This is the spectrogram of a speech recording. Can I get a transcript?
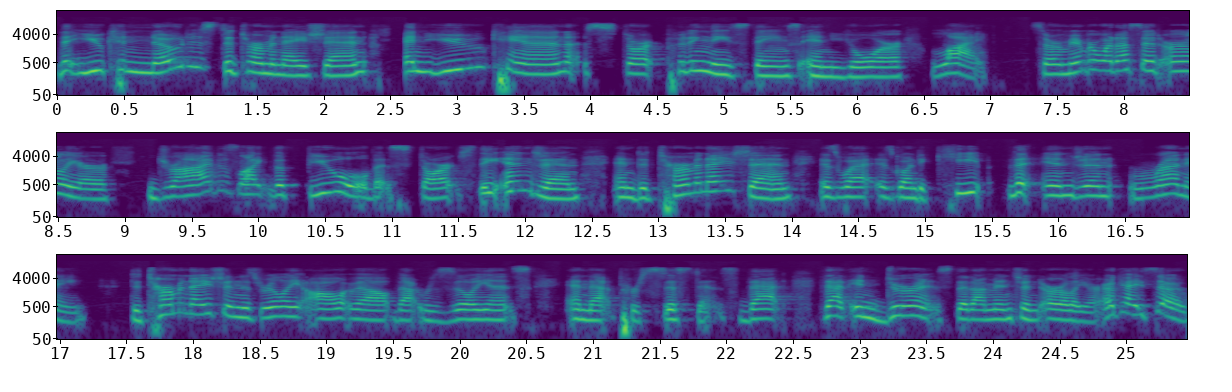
that you can notice determination and you can start putting these things in your life. So remember what I said earlier. Drive is like the fuel that starts the engine and determination is what is going to keep the engine running. determination is really all about that resilience and that persistence, that, that endurance that I mentioned earlier. Okay. So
